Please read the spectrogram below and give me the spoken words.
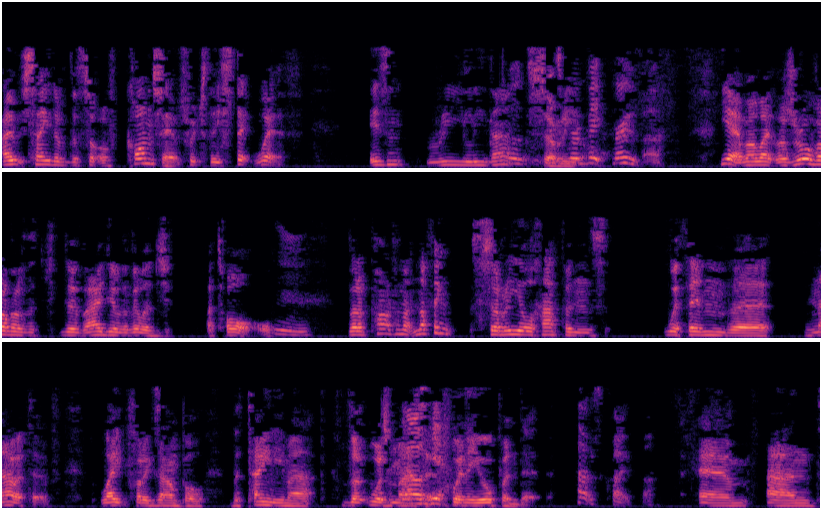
outside of the sort of concepts which they stick with, isn't really that well, it's surreal. Ro- Rover. Yeah, well, like there's Rover, there's the, the idea of the village at all, Mm. but apart from that, nothing surreal happens within the narrative. Like, for example, the tiny map that was massive yeah. when he opened it, That was quite fun. um, and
